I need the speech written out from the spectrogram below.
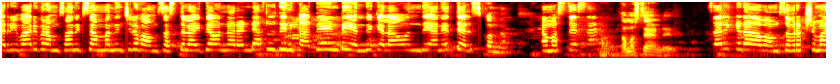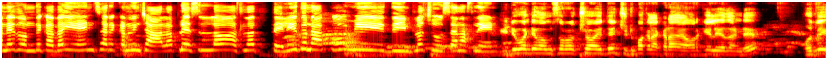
కర్రివారి వంశానికి సంబంధించిన వంశస్థులు అయితే ఉన్నారండి. అసలు దీనికి అదేంటి? ఎందుకు ఎలా ఉంది అనేది తెలుసుకుందాం. నమస్తే సార్. నమస్తే అండి. సార్ ఇక్కడ వంశవృక్షం అనేది ఉంది కదా. ఏంటి సార్? ఇక్కడ నేను చాలా ప్లేసుల్లో అసలు తెలియదు నాకు. మీ దీంట్లో చూసాను అసలు ఏంటి? ఇటువంటి వంశవృక్షం అయితే చుట్టుపక్కల ఎక్కడ ఎవరికీ లేదండి. ఓన్లీ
